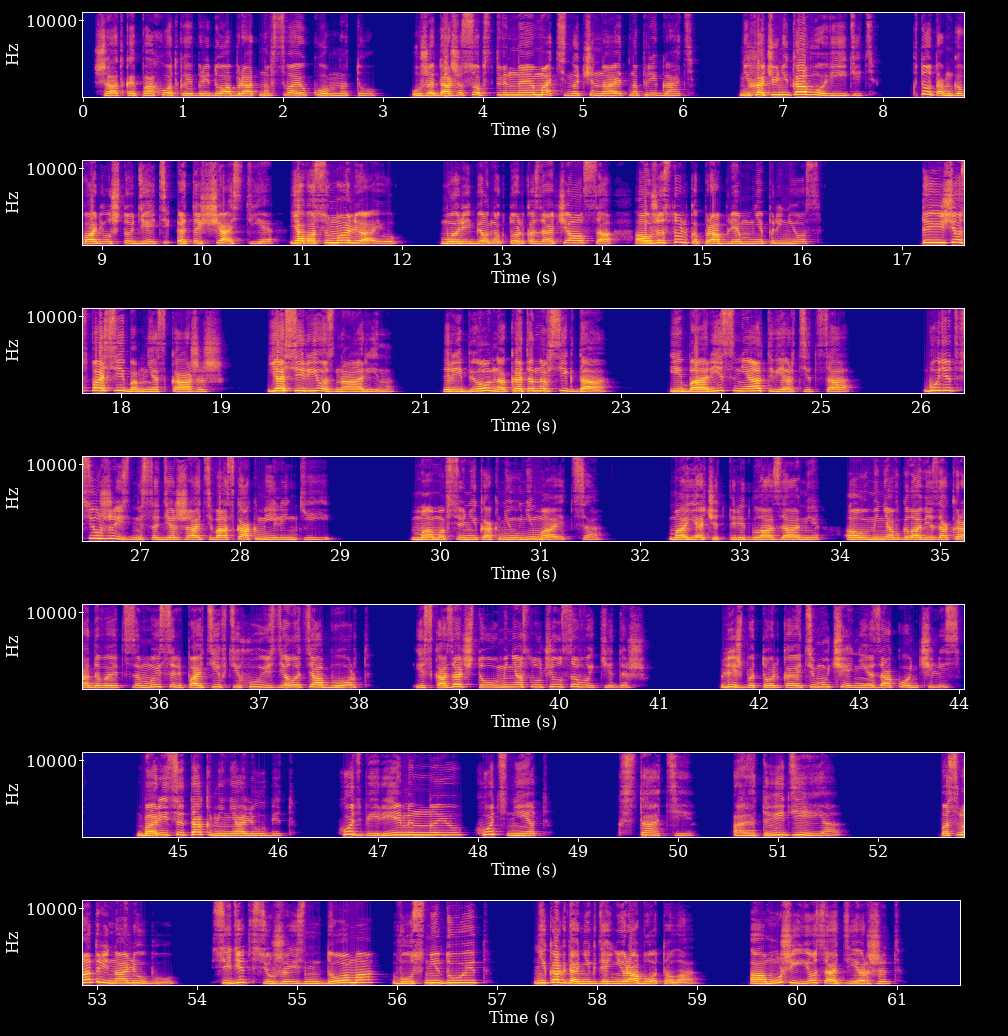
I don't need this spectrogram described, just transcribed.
Шаткой походкой бреду обратно в свою комнату. Уже даже собственная мать начинает напрягать. Не хочу никого видеть. Кто там говорил, что дети – это счастье? Я вас умоляю. Мой ребенок только зачался, а уже столько проблем мне принес. Ты еще спасибо мне скажешь. Я серьезно, Арина. Ребенок – это навсегда. И Борис не отвертится. Будет всю жизнь содержать вас, как миленький. Мама все никак не унимается. Маячит перед глазами, а у меня в голове закрадывается мысль пойти втихую сделать аборт и сказать, что у меня случился выкидыш. Лишь бы только эти мучения закончились. Борис и так меня любит. Хоть беременную, хоть нет. Кстати, а это идея. Посмотри на Любу. Сидит всю жизнь дома, в ус не дует, никогда нигде не работала. А муж ее содержит.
